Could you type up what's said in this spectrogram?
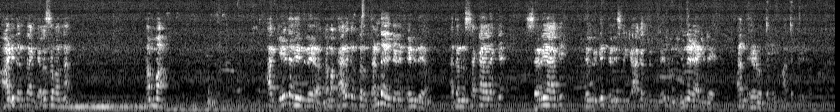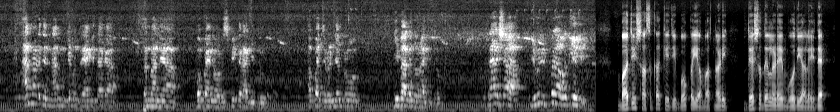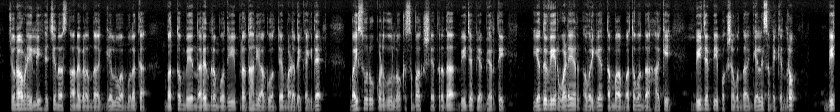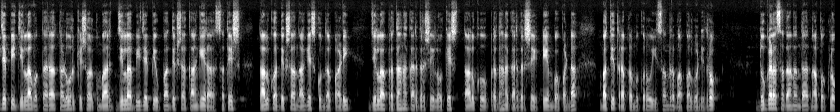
ಮಾಡಿದಂತ ಕೆಲಸವನ್ನ ನಮ್ಮ ಆ ಕೇಡರ್ ಏನಿದೆ, ನಮ್ಮ ಕಾರ್ಯಕರ್ತರ ತಂಡ ಏನಿದೆ- ಅದನ್ನು ಸಕಾಲಕ್ಕೆ ಸರಿಯಾಗಿ ಎಲ್ಲರಿಗೆ ತಿಳಿಸ್ಲಿಕ್ಕೆ ಆಗತ್ತಿರಲಿಲ್ಲ ಒಂದು ಹಿನ್ನಡೆ ಆಗಿದೆ ಅಂತ ಹೇಳುವಂಥದ್ದು ಮಾತಾಡ್ತಾ ನಾನು ನೋಡಿದ್ದೇನೆ, ನಾನು ಮುಖ್ಯಮಂತ್ರಿ ಆಗಿದ್ದಾಗ ಸನ್ಮಾನ್ಯ ಬೋಪಯ್ಯನವರು ಸ್ಪೀಕರ್ ಆಗಿದ್ರು, ಅಪ್ಪಾಜಿ ರಂಜನ್ರು ಈ ಭಾಗದವರಾಗಿದ್ರು ಪ್ರಾಯಶಃ ಇವರಿಬ್ಬರ ಅವಧಿಯಲ್ಲಿ ಮಾಜಿ ಶಾಸಕ ಕೆಜಿ ಬೋಪಯ್ಯ ಮಾತನಾಡಿ, ದೇಶದೆಲ್ಲೆಡೆ ಮೋದಿ ಅಲೆ ಇದೆ. ಚುನಾವಣೆಯಲ್ಲಿ ಹೆಚ್ಚಿನ ಸ್ಥಾನಗಳನ್ನು ಗೆಲ್ಲುವ ಮೂಲಕ ಮತ್ತೊಮ್ಮೆ ನರೇಂದ್ರ ಮೋದಿ ಪ್ರಧಾನಿಯಾಗುವಂತೆ ಮಾಡಬೇಕಾಗಿದೆ. ಮೈಸೂರು ಕೊಡಗು ಲೋಕಸಭಾ ಕ್ಷೇತ್ರದ ಬಿಜೆಪಿ ಅಭ್ಯರ್ಥಿ ಯದುವೀರ್ ಒಡೆಯರ್ ಅವರಿಗೆ ತಮ್ಮ ಮತವೊಂದ ಹಾಕಿ ಬಿಜೆಪಿ ಪಕ್ಷವೊಂದ ಗೆಲ್ಲಿಸಬೇಕೆಂದರು. ಬಿಜೆಪಿ ಜಿಲ್ಲಾ ವಕ್ತಾರ ತಳೂರ್ ಕಿಶೋರ್ ಕುಮಾರ್, ಜಿಲ್ಲಾ ಬಿಜೆಪಿ ಉಪಾಧ್ಯಕ್ಷ ಕಾಂಗೇರ ಸತೀಶ್, ತಾಲೂಕು ಅಧ್ಯಕ್ಷ ನಾಗೇಶ್ ಕುಂದಲ್ಪಾಡಿ, ಜಿಲ್ಲಾ ಪ್ರಧಾನ ಕಾರ್ಯದರ್ಶಿ ಲೋಕೇಶ್, ತಾಲೂಕು ಪ್ರಧಾನ ಕಾರ್ಯದರ್ಶಿ ಟಿಎಂ ಬೋಪಣ್ಣ ಮತ್ತಿತರ ಪ್ರಮುಖರು ಈ ಸಂದರ್ಭ ಪಾಲ್ಗೊಂಡಿದ್ದರು ದುಗ್ಗಳ ಸದಾನಂದ ನಾಪಕ್ಲು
